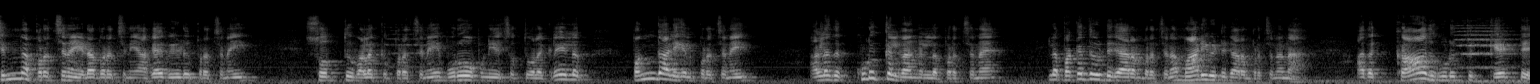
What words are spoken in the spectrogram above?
சின்ன பிரச்சனை இட பிரச்சனையாக வீடு பிரச்சனை சொத்து வழக்கு பிரச்சனை பூர்வ புண்ணிய சொத்து வழக்கில் இல்லை பங்காளிகள் பிரச்சனை அல்லது குடுக்கல் வாங்கல பிரச்சனை இல்லை பக்கத்து வீட்டுக்காரன் பிரச்சனை மாடி வீட்டுக்காரன் பிரச்சனைனா அதை காது கொடுத்து கேட்டு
